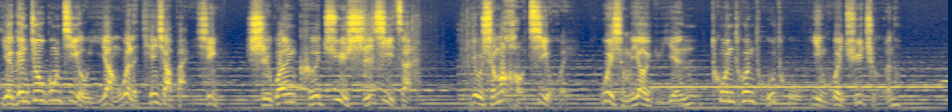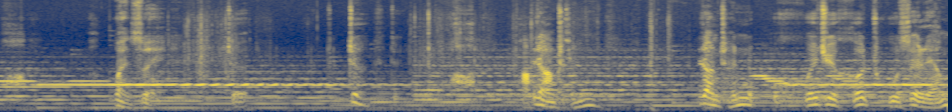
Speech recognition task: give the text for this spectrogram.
也跟周公既有一样，为了天下百姓，史官可据实记载，有什么好忌讳？为什么要语言吞吞吐吐、隐晦曲折呢？万岁，这、这、这，好，好，让臣，让臣回去和褚遂良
